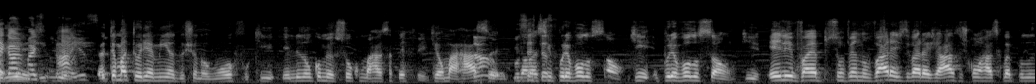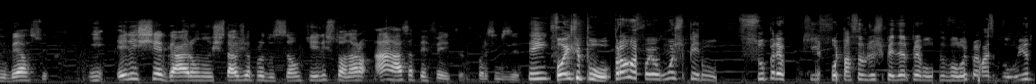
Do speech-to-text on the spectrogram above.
é teoria. imaginar que-. Eu tenho uma teoria minha do Xenomorfo que ele não começou com uma raça perfeita. Que é uma raça, Não, com digamos assim, por evolução. Que, por evolução. Que ele vai absorvendo várias e várias raças, como a raça que vai pelo universo. E eles chegaram num estágio de reprodução que eles tornaram a raça perfeita, por assim dizer. Sim. Foi tipo, provavelmente foi algum hospedeiro super que foi passando de hospedeiro pra evoluir, evoluir pra mais evoluído,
